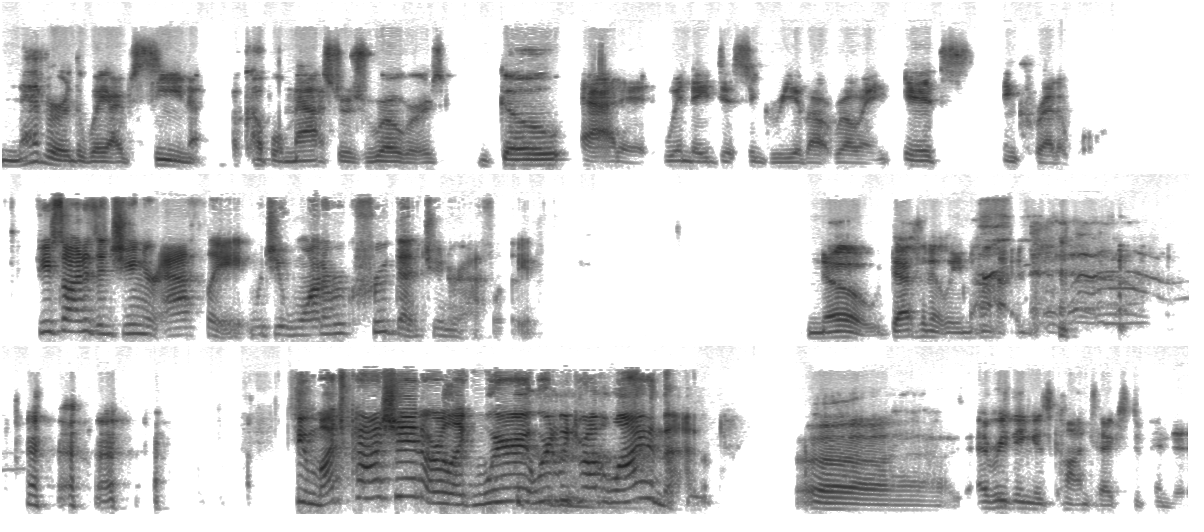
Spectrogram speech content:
never the way I've seen a couple masters rowers go at it when they disagree about rowing. It's incredible. If you saw it as a junior athlete, would you want to recruit that junior athlete? No, definitely not. Too much passion, or like where where do we draw the line in that? Uh, everything is context dependent,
